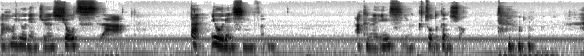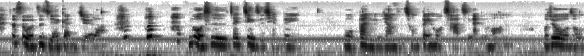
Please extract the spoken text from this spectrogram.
然后又有点觉得羞耻啊，但又有点兴奋啊，可能因此也做的更爽。这是我自己的感觉啦。如果是在镜子前被我伴侣这样子从背后插进来的话呢，我就有种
